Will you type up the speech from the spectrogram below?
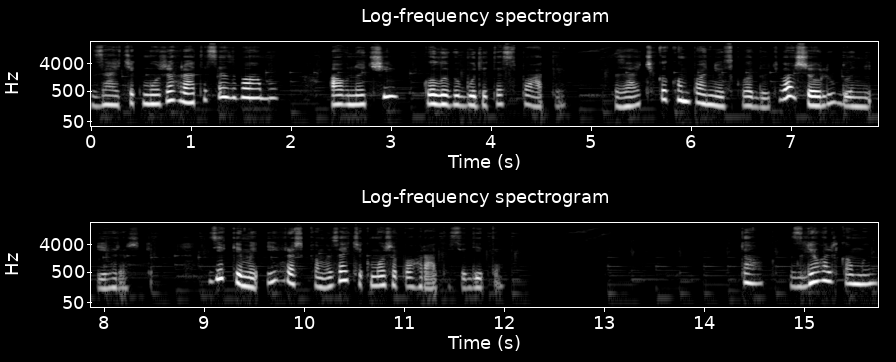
зайчик може гратися з вами, а вночі, коли ви будете спати, зайчику компанію складуть ваші улюблені іграшки. З якими іграшками зайчик може погратися, діти? Так, з ляльками,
